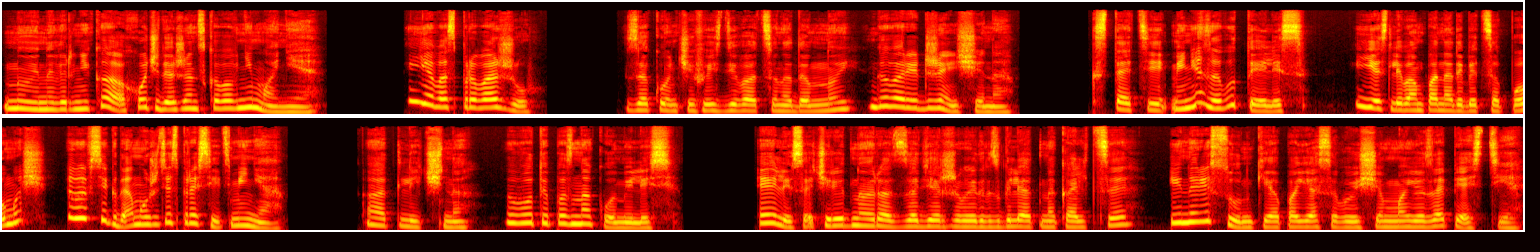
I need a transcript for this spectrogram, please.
Ну и наверняка охоч до женского внимания. «Я вас провожу», Закончив издеваться надо мной, говорит женщина. «Кстати, меня зовут Элис. Если вам понадобится помощь, вы всегда можете спросить меня». «Отлично. Вот и познакомились». Элис очередной раз задерживает взгляд на кольце и на рисунке, опоясывающем моё запястье.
